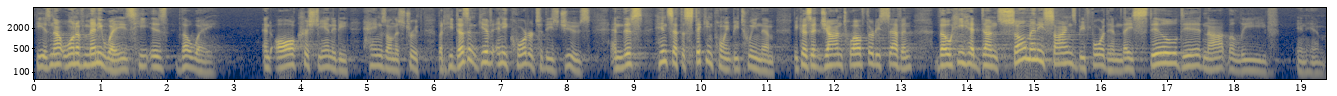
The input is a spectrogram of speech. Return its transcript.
He is not one of many ways, He is the way. And all Christianity hangs on this truth. But He doesn't give any quarter to these Jews. And this hints at the sticking point between them. Because in John 12 37, though He had done so many signs before them, they still did not believe in Him.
